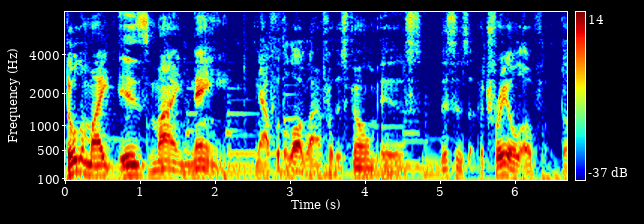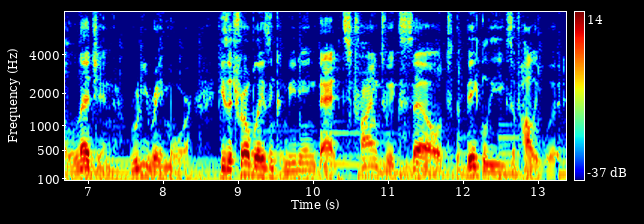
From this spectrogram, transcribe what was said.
Dolemite is my name. Now, for the logline for this film is this is a portrayal of the legend Rudy Ray Moore. He's a trailblazing comedian that's trying to excel to the big leagues of Hollywood.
